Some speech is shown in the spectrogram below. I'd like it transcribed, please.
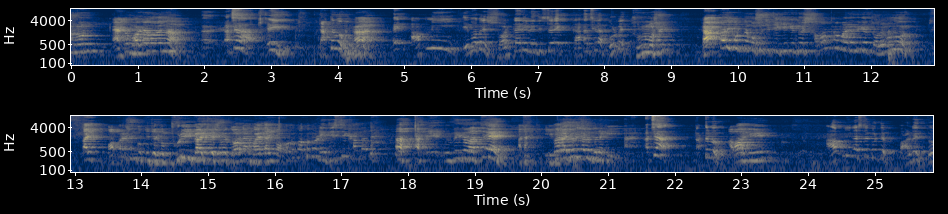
শুনুন একদম ভয়টা পাবেন না। আচ্ছা এই ডাক্তার বাবু হ্যাঁ। এই আপনি এভাবে সরকারি রেজিস্টারে কাটাছেড়া করবেন? শুনুন মশাই ডাক্তারি করতে বসেছি ঠিকই কিন্তু সামান্য মাইনের দিকে চলে বলুন। তাই অপারেশন করতে যেরকম ছুরি গাড়ি সময় দরকার হয় তাই কখনো কখনো রেজিস্ট্রি খাতাতে বুঝতেই তো পারছেন? আচ্ছা এবার আসলে যাবেন তো নাকি। আচ্ছা ডাক্তারবাবু। আবার কি? আপনি কাজটা করতে পারবেন তো?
